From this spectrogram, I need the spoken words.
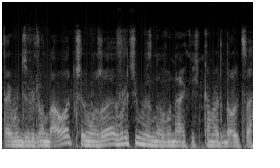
tak będzie wyglądało, czy może wrócimy znowu na jakieś kamerdolce.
